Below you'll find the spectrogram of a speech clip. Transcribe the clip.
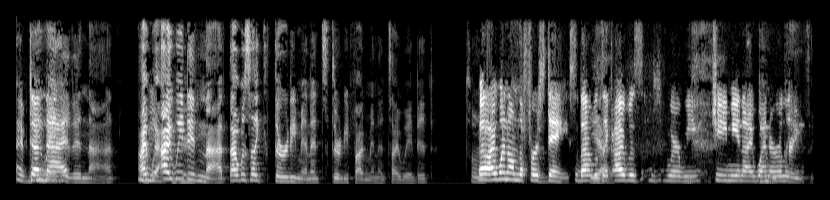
I've done that. Waited in that. Mm-hmm. I, I waited mm-hmm. in that. That was like 30 minutes, 35 minutes I waited. So, but I went on the first day. So that was yeah. like I was where we Jamie and I went early. Crazy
